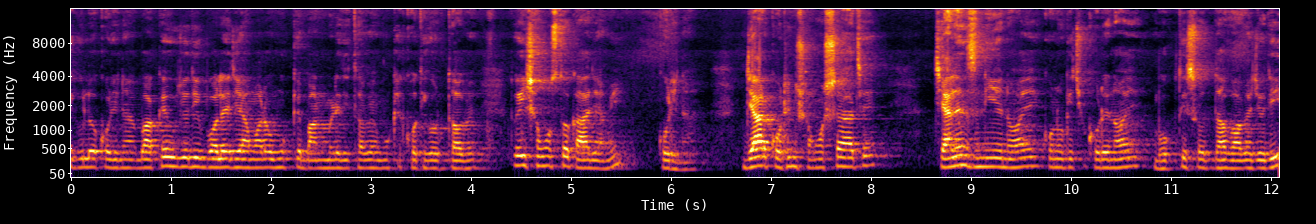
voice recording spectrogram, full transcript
এগুলো করি না, বা কেউ যদি বলে যে আমার অমুককে বান মেরে দিতে হবে, অমুককে ক্ষতি করতে হবে, তো এই সমস্ত কাজ আমি করি না। যার কঠিন সমস্যা আছে চ্যালেঞ্জ নিয়ে নয়, কোনো কিছু করে নয়, ভক্তি শ্রদ্ধাভাবে যদি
